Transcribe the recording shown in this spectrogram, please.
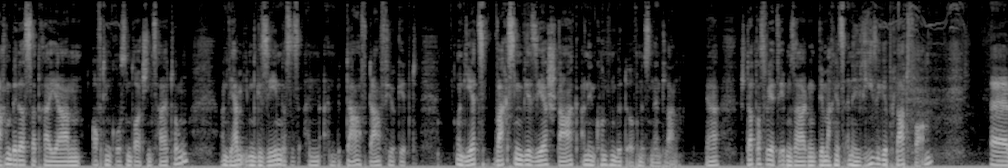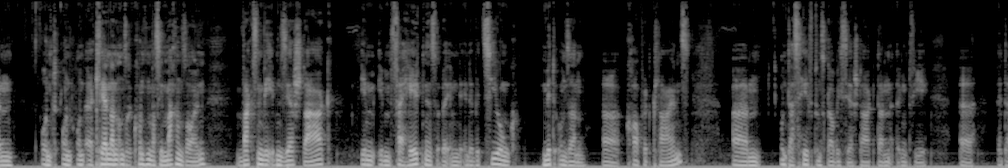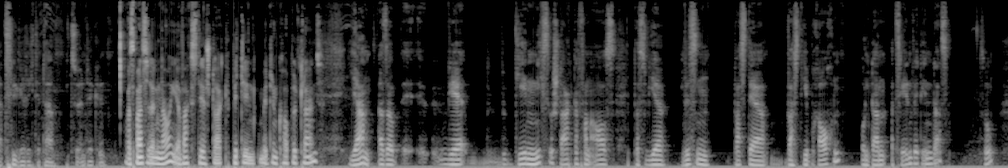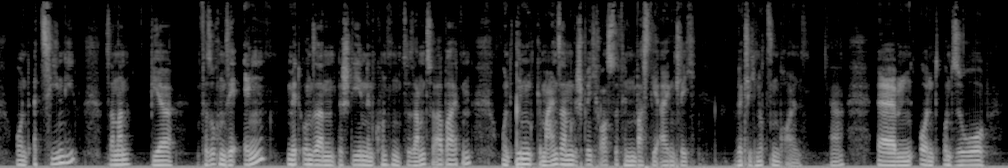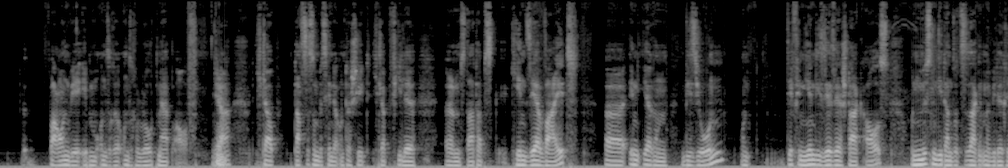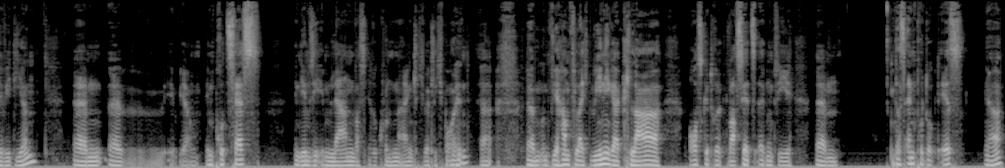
machen wir das seit drei Jahren auf den großen deutschen Zeitungen. Und wir haben eben gesehen, dass es einen, einen Bedarf dafür gibt. Und jetzt wachsen wir sehr stark an den Kundenbedürfnissen entlang. Ja? Statt dass wir jetzt eben sagen, wir machen jetzt eine riesige Plattform ähm, und, und, und erklären dann unsere Kunden, was sie machen sollen, wachsen wir eben sehr stark im, im Verhältnis oder in, in der Beziehung mit unseren äh, Corporate Clients. Ähm, und das hilft uns, glaube ich, sehr stark dann irgendwie äh, da zielgerichteter zu entwickeln. Was meinst du da genau? Ihr wächst sehr stark mit den, mit den Corporate Clients? Ja, also äh, wir gehen nicht so stark davon aus, dass wir wissen, was der, was die brauchen und dann erzählen wir denen das so und erziehen die, sondern wir versuchen sehr eng mit unseren bestehenden Kunden zusammenzuarbeiten und im gemeinsamen Gespräch herauszufinden, was die eigentlich wirklich nutzen wollen. Ja? Ähm, und, und so bauen wir eben unsere, unsere Roadmap auf. Ja? ja. Ich glaube, das ist so ein bisschen der Unterschied. Ich glaube, viele ähm, Startups gehen sehr weit äh, in ihren Visionen und definieren die sehr, sehr stark aus und müssen die dann sozusagen immer wieder revidieren. Ähm, äh, ja, Im Prozess, in dem sie eben lernen, was ihre Kunden eigentlich wirklich wollen. Ja. Ähm, und wir haben vielleicht weniger klar ausgedrückt, was jetzt irgendwie ähm, das Endprodukt ist, ja,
